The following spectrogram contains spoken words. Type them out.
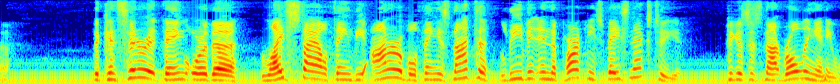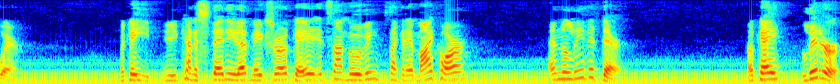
Uh, the considerate thing or the lifestyle thing, the honorable thing, is not to leave it in the parking space next to you because it's not rolling anywhere. Okay, you, you kind of steady it up, make sure, okay, it's not moving, it's not going to hit my car, and then leave it there. Okay, litter.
